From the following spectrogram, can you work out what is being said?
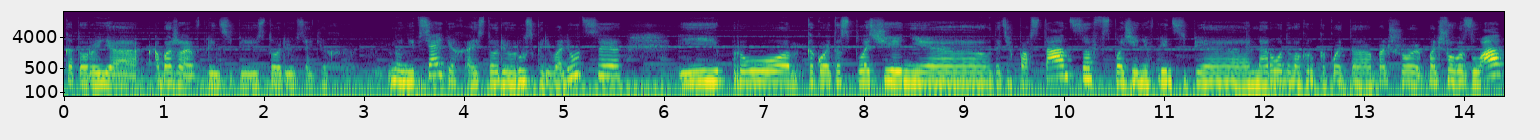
которую я обожаю, в принципе, историю всяких ну не всяких, а историю русской революции и про какое-то сплочение вот этих повстанцев, сплочение, в принципе, народа вокруг какой-то большой, большого зла.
